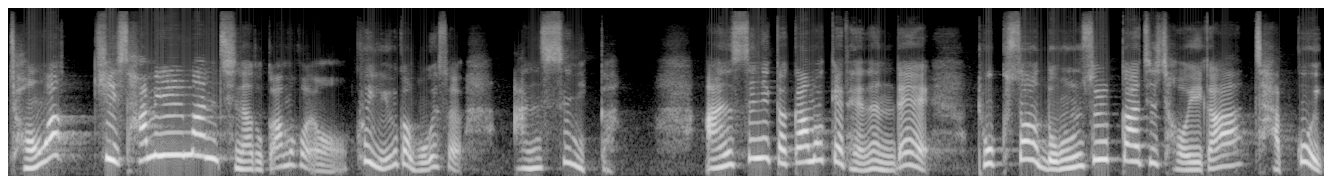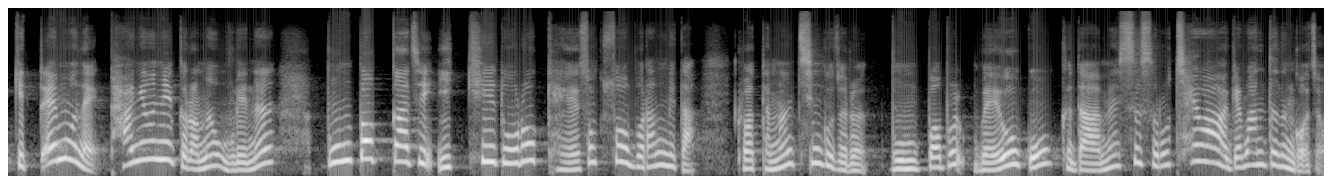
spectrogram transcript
정확히 3일만 지나도 까먹어요. 그 이유가 뭐겠어요? 안 쓰니까. 안 쓰니까 까먹게 되는데 독서 논술까지 저희가 잡고 있기 때문에 당연히 그러면 우리는 문법까지 익히도록 계속 수업을 합니다. 그렇다면 친구들은 문법을 외우고 그 다음에 스스로 체화하게 만드는 거죠.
